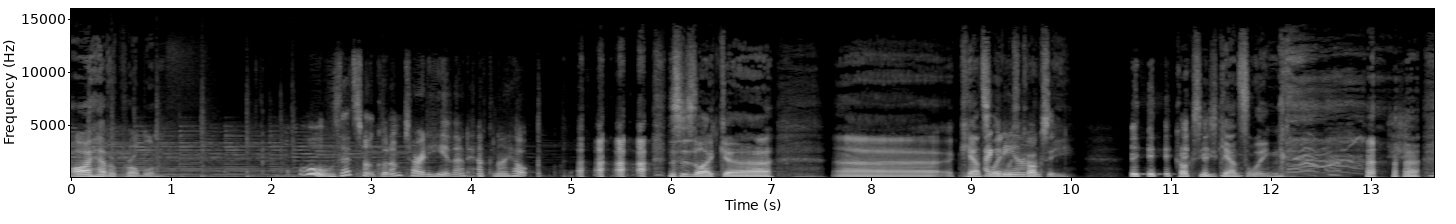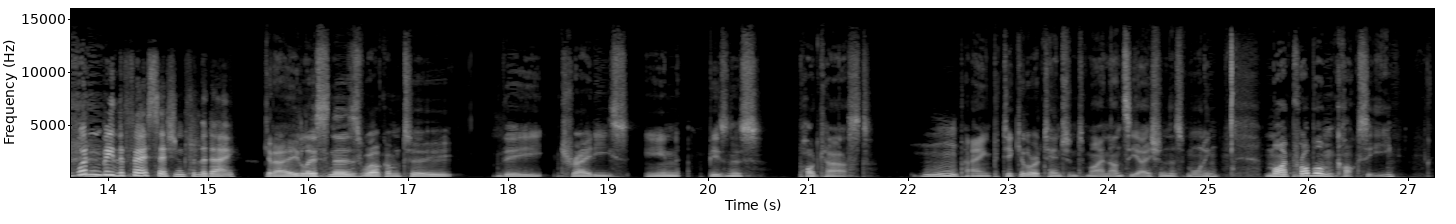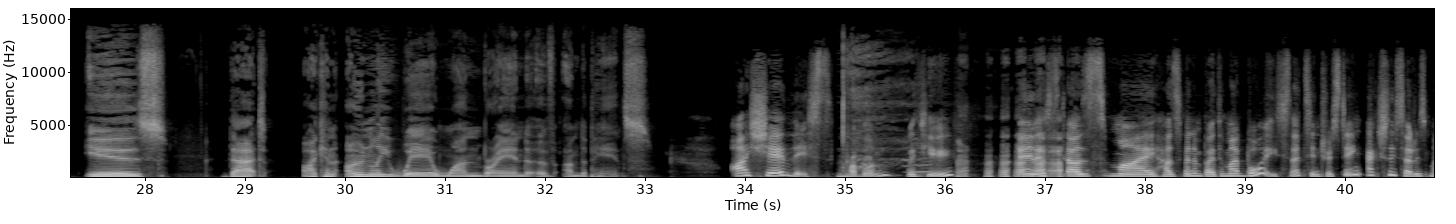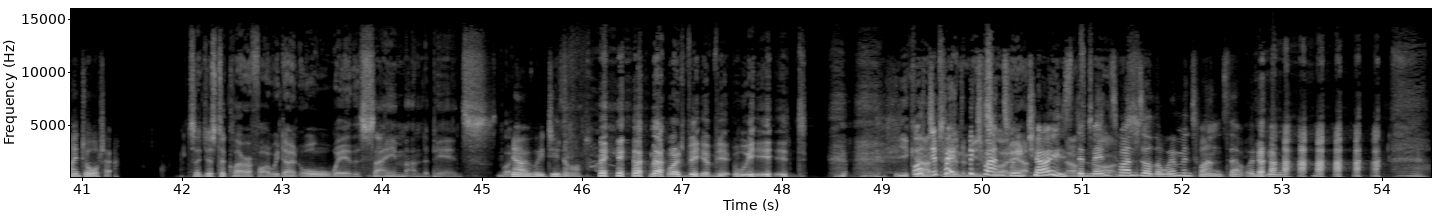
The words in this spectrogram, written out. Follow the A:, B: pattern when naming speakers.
A: I have a problem.
B: Oh, that's not good. I'm sorry to hear that. How can I help?
A: this is like uh, uh, counselling with Coxie. Coxie's counselling.
B: Wouldn't be the first session for the day.
A: G'day, listeners. Welcome to the Tradies in Business podcast.
B: Mm.
A: Paying particular attention to my enunciation this morning. My problem, Coxie, is that I can only wear one brand of underpants.
B: I share this problem with you, and as does my husband and both of my boys. That's interesting. Actually, so does my daughter.
A: So just to clarify, we don't all wear the same underpants. Like,
B: no, we do not.
A: that would be a bit weird. You can't
B: it
A: turn
B: depends which ones we chose the men's
A: times.
B: ones or the women's ones. That would be.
